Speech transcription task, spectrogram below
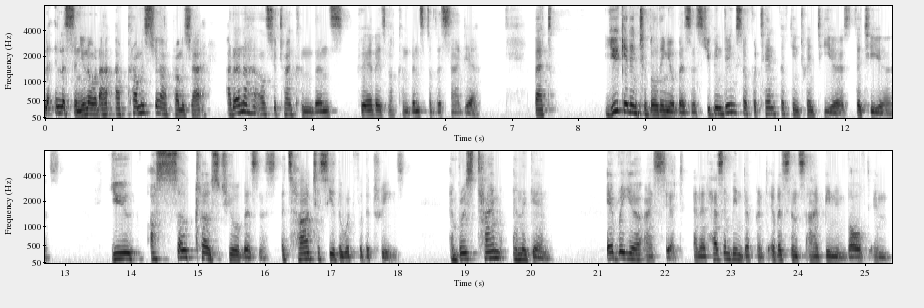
L- listen, you know what? I, I, promise you, I promise you. I, I don't know how else you try and convince whoever is not convinced of this idea. But you get into building your business, you've been doing so for 10, 15, 20 years, 30 years. You are so close to your business, it's hard to see the wood for the trees. And Bruce, time and again, every year I see it, and it hasn't been different ever since I've been involved in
